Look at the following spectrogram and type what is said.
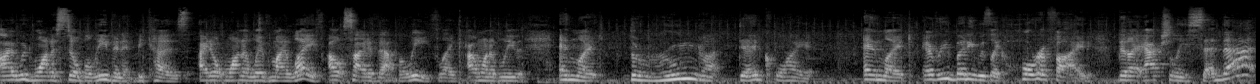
I would want to still believe in it because I don't want to live my life outside of that belief. Like I want to believe it." And like the room got dead quiet. And like everybody was like horrified that I actually said that.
